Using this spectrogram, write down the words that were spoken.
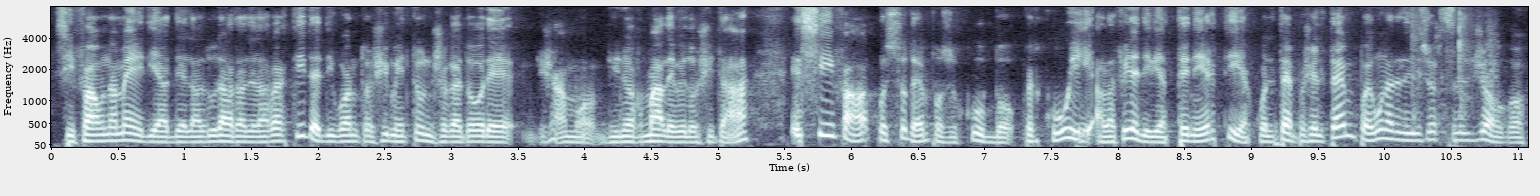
si fa una media della durata della partita e di quanto ci mette un giocatore, diciamo, di normale velocità e si fa questo tempo sul cubo, per cui alla fine devi attenerti a quel tempo, cioè il tempo è una delle risorse del gioco,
